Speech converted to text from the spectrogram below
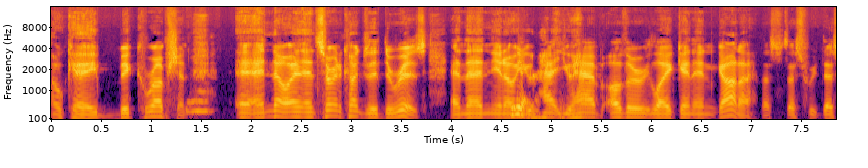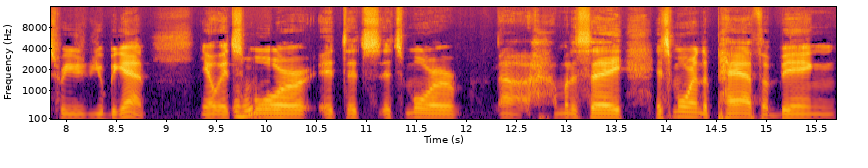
Okay, big corruption. Yeah. And, no, and, and certain countries there is, and then you know yeah. you have you have other like in, in Ghana. That's that's where, that's where you, you began. You know, it's mm-hmm. more it, it's it's more. Uh, I'm going to say it's more in the path of being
